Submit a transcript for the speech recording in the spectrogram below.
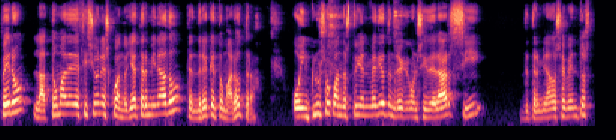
Pero la toma de decisiones cuando ya he terminado tendré que tomar otra. O incluso cuando estoy en medio tendré que considerar si determinados eventos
